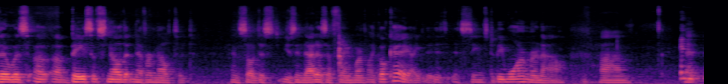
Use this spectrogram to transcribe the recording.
There was a, a, base of snow that never melted, and so just using that as a framework, like okay, I, it, it, seems to be warmer now. Um, and, and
